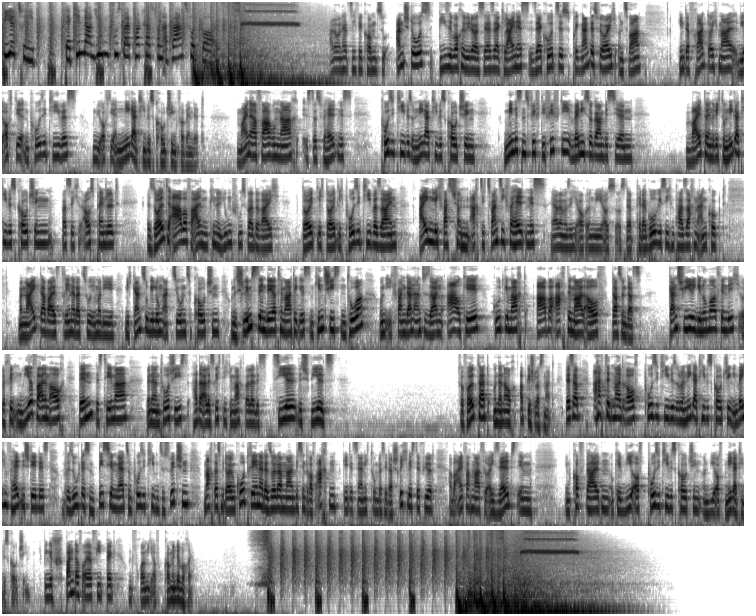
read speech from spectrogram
Spieltrieb, der Kinder- und Jugendfußball-Podcast von Advanced Football. Hallo und herzlich willkommen zu Anstoß. Diese Woche wieder was sehr, sehr Kleines, sehr Kurzes, Prägnantes für euch. Und zwar hinterfragt euch mal, wie oft ihr ein positives und wie oft ihr ein negatives Coaching verwendet. Meiner Erfahrung nach ist das Verhältnis positives und negatives Coaching mindestens 50-50, wenn nicht sogar ein bisschen weiter in Richtung negatives Coaching, was sich auspendelt. Sollte aber vor allem im Kinder- und Jugendfußballbereich deutlich, deutlich positiver sein. Eigentlich fast schon ein 80-20-Verhältnis, ja, wenn man sich auch irgendwie aus, aus der Pädagogik sich ein paar Sachen anguckt. Man neigt aber als Trainer dazu, immer die nicht ganz so gelungenen Aktionen zu coachen. Und das Schlimmste in der Thematik ist, ein Kind schießt ein Tor und ich fange dann an zu sagen, ah, okay, gut gemacht, aber achte mal auf das und das. Ganz schwierige Nummer, finde ich, oder finden wir vor allem auch, denn das Thema, wenn er ein Tor schießt, hat er alles richtig gemacht, weil er das Ziel des Spiels verfolgt hat und dann auch abgeschlossen hat. Deshalb achtet mal drauf, positives oder negatives Coaching, in welchem Verhältnis steht es und versucht es ein bisschen mehr zum Positiven zu switchen. Macht das mit eurem Co-Trainer, der soll da mal ein bisschen drauf achten. Geht jetzt ja nicht darum, dass ihr da Strichliste führt, aber einfach mal für euch selbst im, im Kopf behalten, okay, wie oft positives Coaching und wie oft negatives Coaching. Ich bin gespannt auf euer Feedback und freue mich auf kommende Woche.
